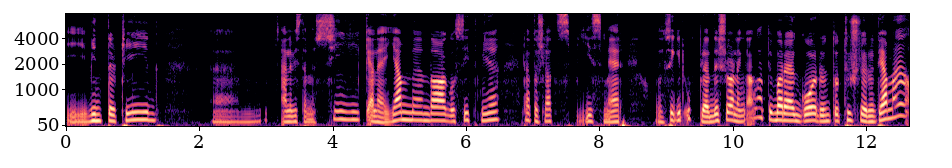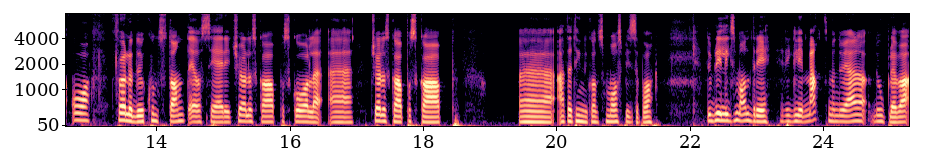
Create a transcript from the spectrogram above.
i vintertid, um, eller hvis de er syke, eller er hjemme en dag og sitter mye, rett og slett spiser mer. Sikkert opplevd det sjøl en gang, at du bare går rundt og tusler rundt hjemme, og føler du konstant er og ser i kjøleskap og skåle, eh, kjøleskap og skap, eh, etter ting du kan småspise på. Du blir liksom aldri riktig mett, men du, er, du opplever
